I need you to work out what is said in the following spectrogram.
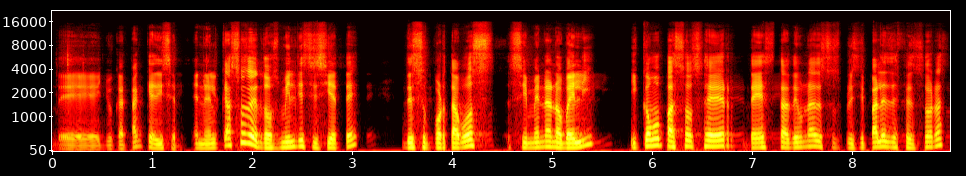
de Yucatán, que dice, en el caso de 2017, de su portavoz Ximena Novelli, y cómo pasó a ser de esta, de una de sus principales defensoras,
